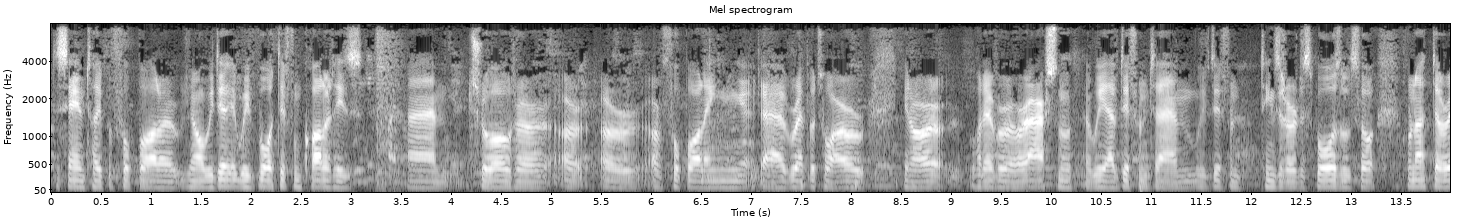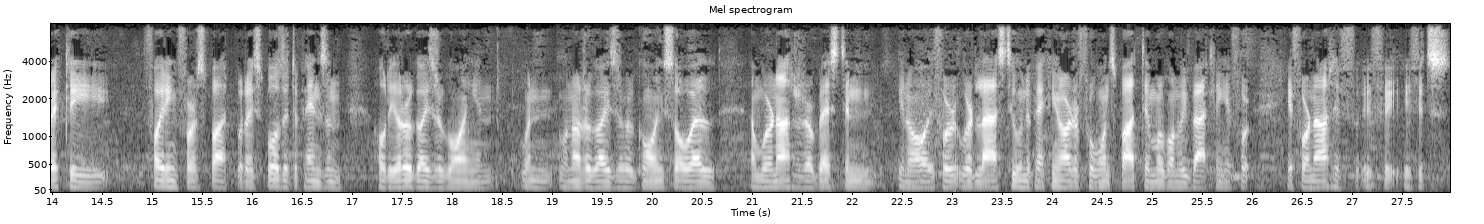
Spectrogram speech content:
the same type of football. Or you know, we did, we've both different qualities um, throughout our our, our, our footballing uh, repertoire, or, you know, or whatever our arsenal. We have different um, we've different things at our disposal, so we're not directly fighting for a spot. But I suppose it depends on how the other guys are going, and when when other guys are going so well and we're not at our best, and you know if we're, we're the last two in the pecking order for one spot, then we're going to be battling. If we're if we're not, if if if it's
